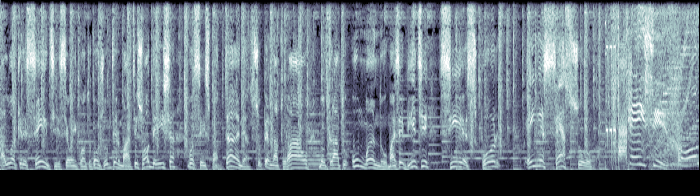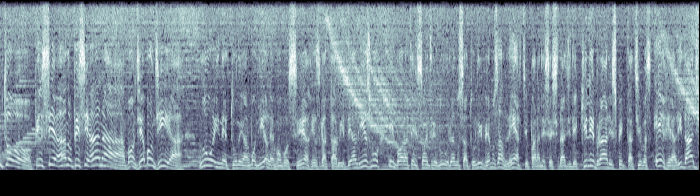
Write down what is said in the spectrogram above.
A Lua crescente e seu encontro com Júpiter, Marte e Sol deixa você espontânea, supernatural no trato humano, mas evite se expor em excesso. Peixes. Pronto! Pisciano, pisciana! Bom dia, bom dia! Lua e Netuno em harmonia levam você a resgatar o idealismo, embora a tensão entre Lua, Urano, Saturno e Vênus alerte para a necessidade de equilibrar expectativas e realidade,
